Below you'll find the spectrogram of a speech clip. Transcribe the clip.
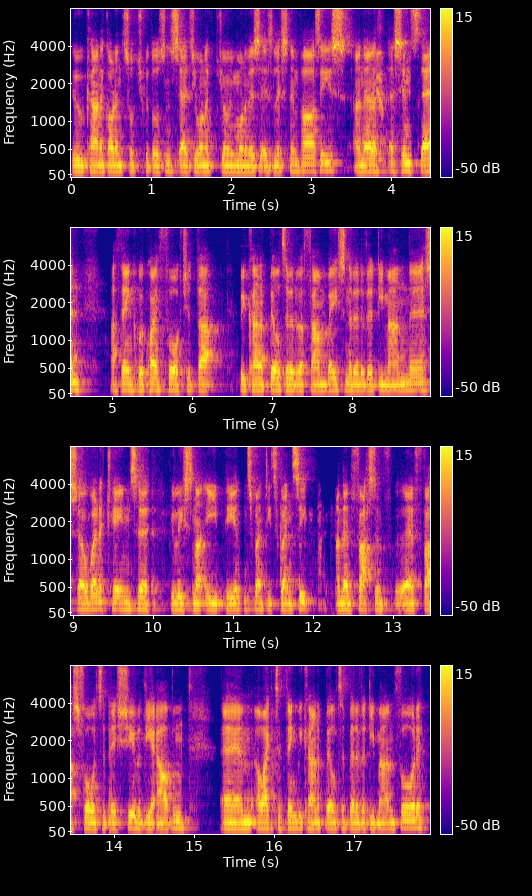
who kind of got in touch with us and said, "Do you want to join one of his, his listening parties?" And then uh, since then, I think we're quite fortunate that we kind of built a bit of a fan base and a bit of a demand there. So when it came to releasing that EP in 2020, and then fast and uh, fast forward to this year with the album, um, I like to think we kind of built a bit of a demand for it.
